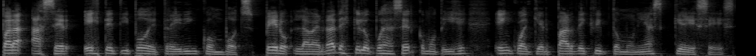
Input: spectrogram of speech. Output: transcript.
para hacer este tipo de trading con bots. Pero la verdad es que lo puedes hacer, como te dije, en cualquier par de criptomonedas que desees.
